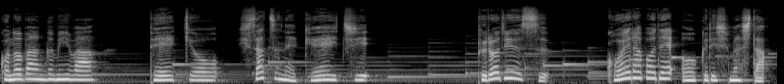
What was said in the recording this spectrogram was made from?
この番組は、提供、久常圭一、プロデュース、声ラボでお送りしました。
